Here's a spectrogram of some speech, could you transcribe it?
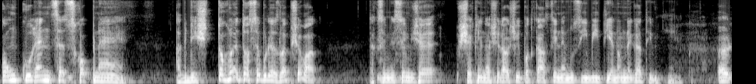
konkurenceschopné. A když tohle to se bude zlepšovat, tak si myslím, že všechny naše další podcasty nemusí být jenom negativní. Jako. Eh,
